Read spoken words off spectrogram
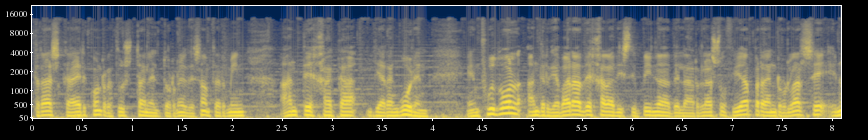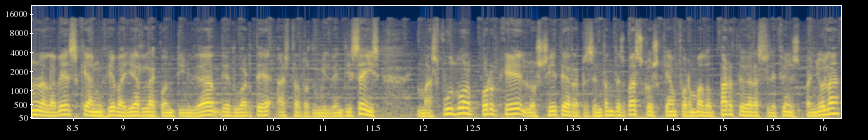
tras caer con Rezusta en el torneo de San Fermín ante Jaca y Aranguren. En fútbol, Ander Guevara deja la disciplina de la Real Sociedad para enrolarse en un Alavés que anunciaba ayer la continuidad de Duarte hasta 2026. Más fútbol porque los siete representantes vascos que han formado parte de la selección española,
